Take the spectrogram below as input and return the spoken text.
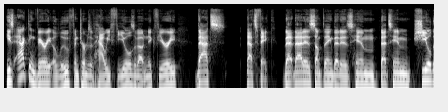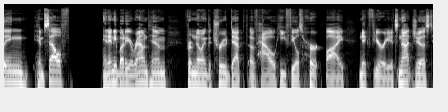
He's acting very aloof in terms of how he feels about Nick Fury. That's that's fake. That that is something that is him. That's him shielding himself and anybody around him from knowing the true depth of how he feels hurt by Nick Fury. It's not just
